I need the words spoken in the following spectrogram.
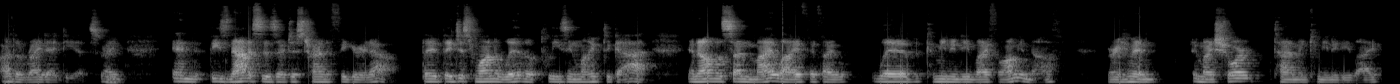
are the right ideas, right? And these novices are just trying to figure it out. They, they just want to live a pleasing life to God. And all of a sudden, my life, if I live community life long enough, or even in my short time in community life,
